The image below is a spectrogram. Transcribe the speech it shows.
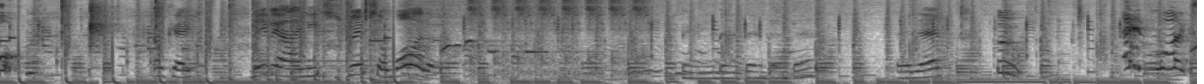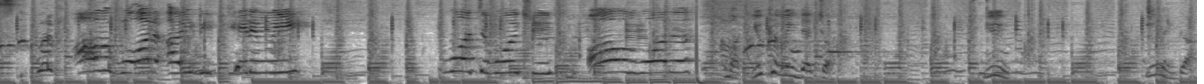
Oh. Okay, maybe I need to drink some water. Boom. It works with all the water. Are you kidding me? What it works with all the water? Come on, you can make that jump. You, you make that.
